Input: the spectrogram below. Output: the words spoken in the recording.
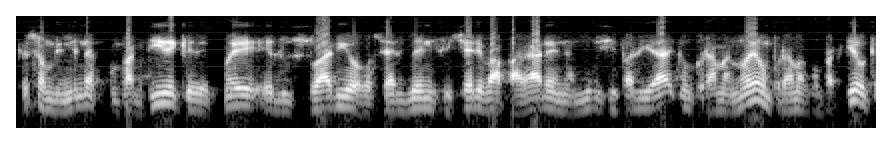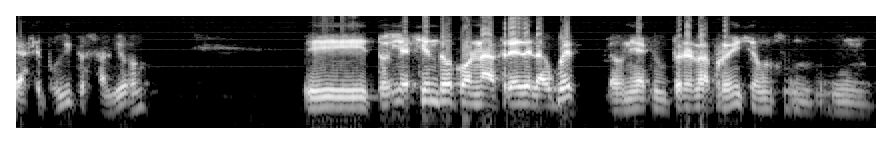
que son viviendas compartidas y que después el usuario, o sea, el beneficiario va a pagar en la municipalidad, que es un programa nuevo, un programa compartido que hace poquito salió. Eh, estoy haciendo con la red de la web, la unidad ejecutora de la provincia, un,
